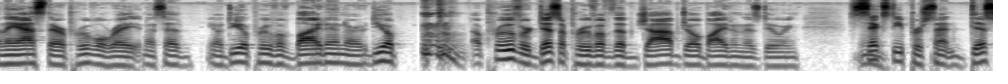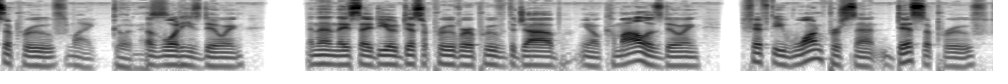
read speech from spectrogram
and they asked their approval rate. And I said, you know, do you approve of Biden or do you approve or disapprove of the job Joe Biden is doing? Mm. 60% disapprove my goodness. of what he's doing. And then they say, do you disapprove or approve the job, you know, Kamala's doing? 51% disapprove.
